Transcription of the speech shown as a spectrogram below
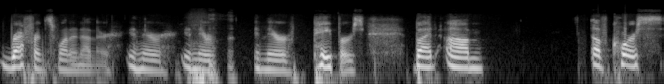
reference one another in their in their in their papers, but um, of course,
